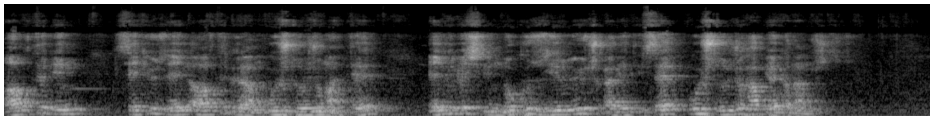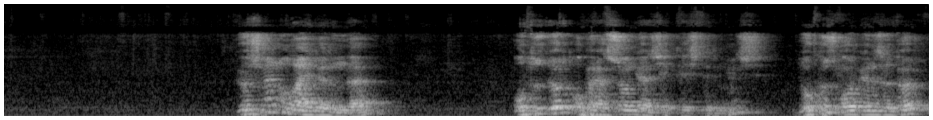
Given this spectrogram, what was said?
6856 gram uyuşturucu madde, 55.923 adet ise uyuşturucu hap yakalanmıştır. Göçmen olaylarında 34 operasyon gerçekleştirilmiş, 9 organizatör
